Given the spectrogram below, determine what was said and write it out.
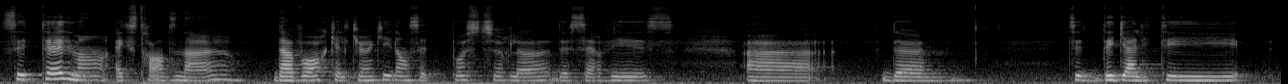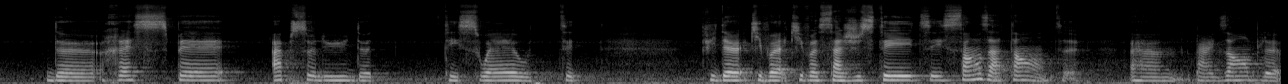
c'est tellement extraordinaire d'avoir quelqu'un qui est dans cette posture-là de service, de, d'égalité, de respect absolu de tes souhaits ou puis de, qui va, qui va s'ajuster sans attente. Euh, par exemple,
